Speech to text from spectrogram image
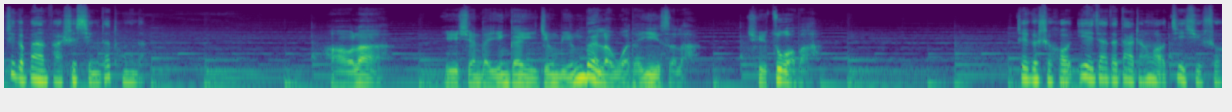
这个办法是行得通的。好了，你现在应该已经明白了我的意思了，去做吧。这个时候，叶家的大长老继续说：“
